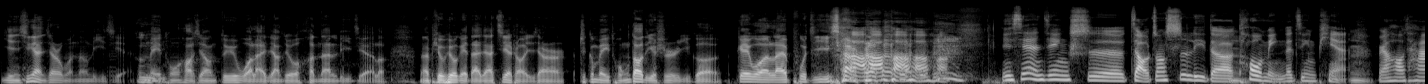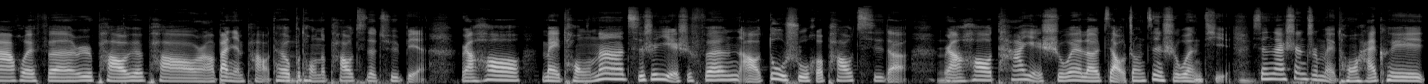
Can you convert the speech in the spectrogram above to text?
隐形眼镜我能理解，嗯美瞳好像对于我来讲就很难理解了。那 Q Q 给大家介绍一下，这个美瞳到底是一个，给我来普及一下。好好好好好，隐形眼镜是矫正视力的嗯透明的镜片，嗯然后它会分日抛、月抛，然后半年抛，它有不同的抛期的区别。然后美瞳呢，其实也是分啊、度数和抛期的，然后它也是为了矫正近视问题。嗯现在甚至美瞳还可以。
